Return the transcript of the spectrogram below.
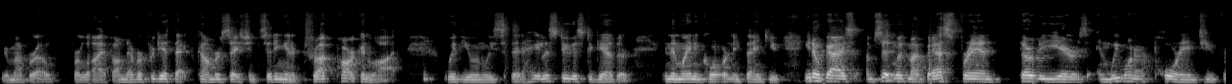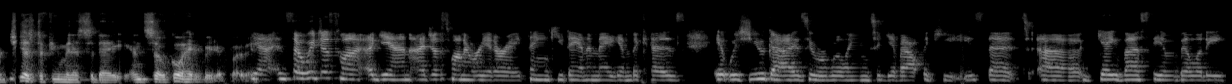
you're my bro for life. I'll never forget that conversation sitting in a truck parking lot with you and we said, Hey, let's do this together. And then Wayne and Courtney, thank you. You know, guys, I'm sitting with my best friend, 30 years, and we want to pour into you for just a few minutes today. And so go ahead and read it, baby. Yeah, and so we just want to, again, I just want to reiterate thank you, Dan and Megan, because it was you guys who were willing to give out the keys that uh, gave us the ability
